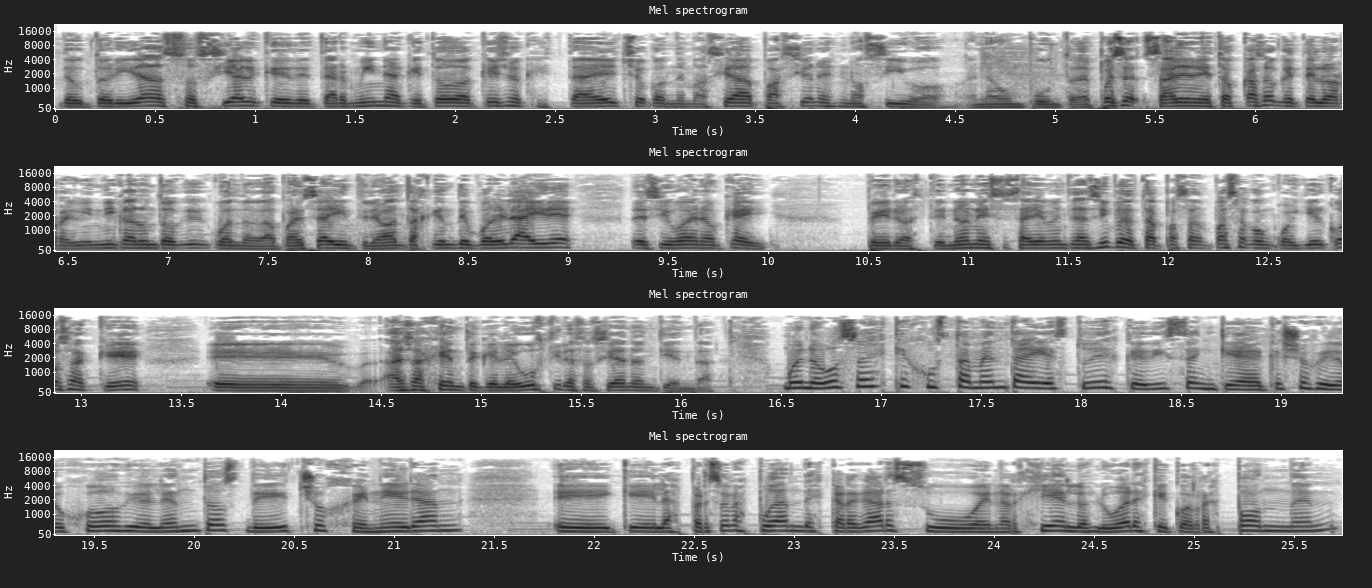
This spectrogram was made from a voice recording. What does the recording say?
de autoridad social que determina que todo aquello que está hecho con demasiada pasión es nocivo en algún punto. Después salen estos casos que te lo reivindican un toque cuando aparece alguien, te levanta gente por el aire, decís, bueno, ok. Pero este no necesariamente es así, pero está pasa, pasa con cualquier cosa que eh, haya gente que le guste y la sociedad no entienda. Bueno, vos sabés que justamente hay estudios que dicen que aquellos videojuegos violentos de hecho generan eh, que las personas puedan descargar su energía en los lugares que corresponden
